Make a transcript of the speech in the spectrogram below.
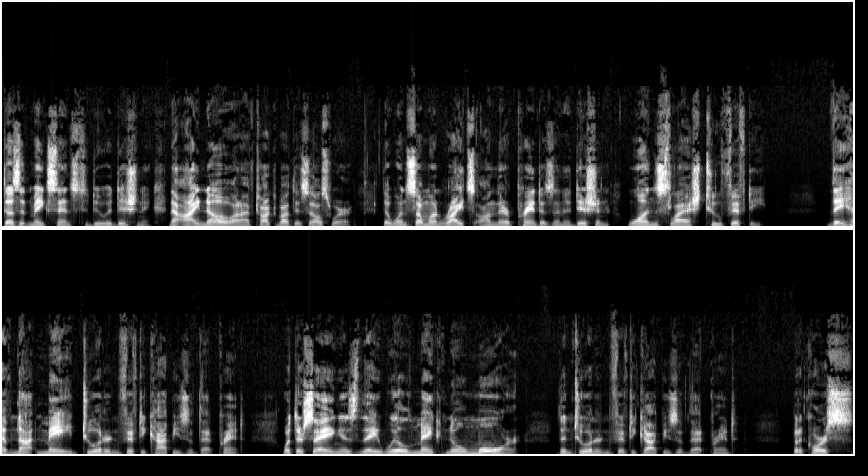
does it make sense to do editioning? Now, I know, and I've talked about this elsewhere, that when someone writes on their print as an edition 1 slash 250, they have not made 250 copies of that print. What they're saying is they will make no more than 250 copies of that print. But of course,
